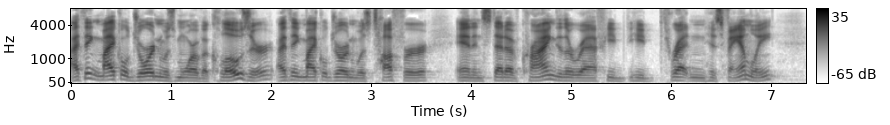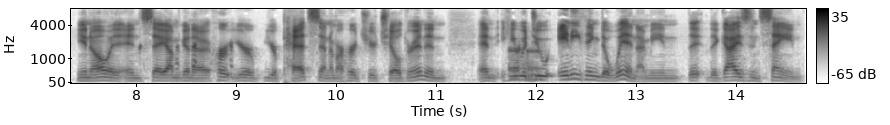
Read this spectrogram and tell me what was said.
I think Michael Jordan was more of a closer. I think Michael Jordan was tougher, and instead of crying to the ref, he'd he'd threaten his family, you know, and, and say I'm gonna hurt your your pets and I'm gonna hurt your children, and and he would do anything to win. I mean, the the guy's insane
